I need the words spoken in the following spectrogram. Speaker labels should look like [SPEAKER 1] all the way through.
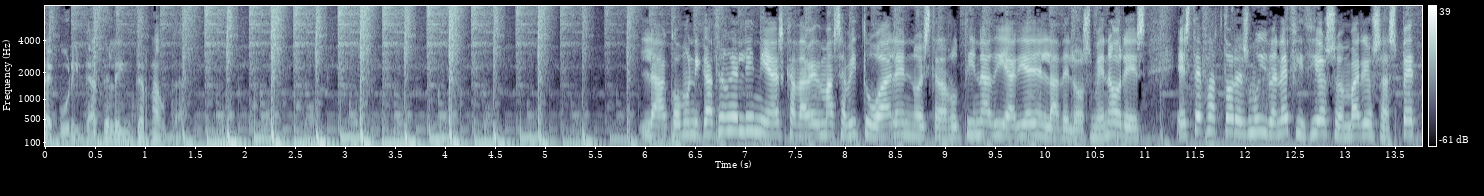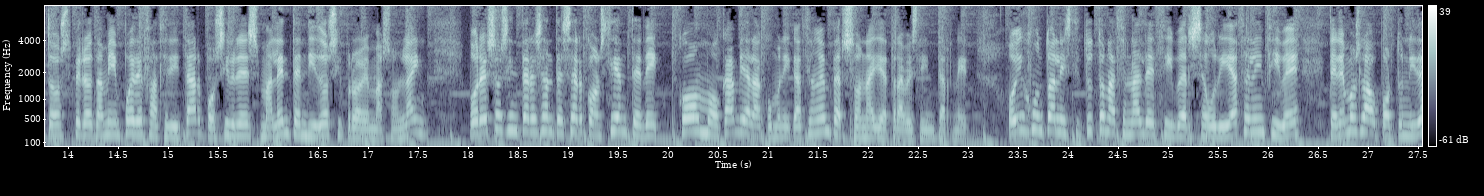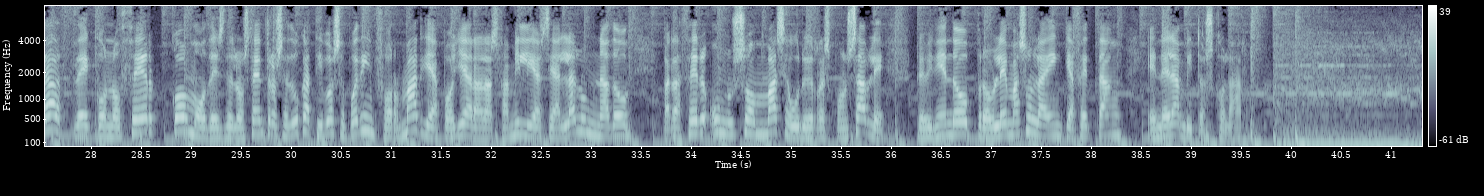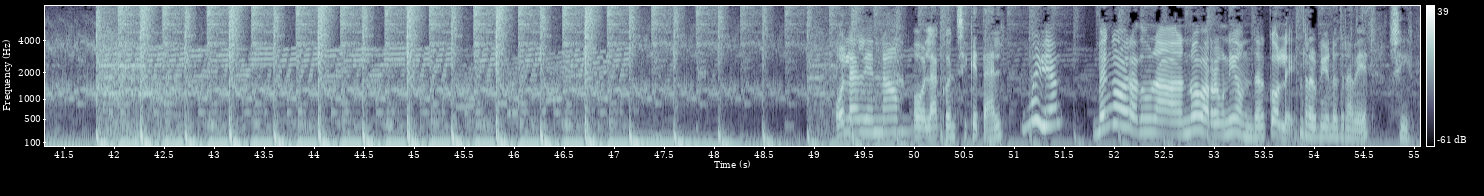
[SPEAKER 1] Seguridad del internauta.
[SPEAKER 2] La comunicación en línea es cada vez más habitual en nuestra rutina diaria y en la de los menores. Este factor es muy beneficioso en varios aspectos, pero también puede facilitar posibles malentendidos y problemas online. Por eso es interesante ser consciente de cómo cambia la comunicación en persona y a través de Internet. Hoy, junto al Instituto Nacional de Ciberseguridad, el INCIBE, tenemos la oportunidad de conocer cómo desde los centros educativos se puede informar y apoyar a las familias y al alumnado para hacer un uso más seguro y responsable, previniendo problemas online que afectan en el ámbito escolar. Hola Elena.
[SPEAKER 3] Hola Conchi, ¿qué tal?
[SPEAKER 2] Muy bien. Vengo ahora de una nueva reunión del cole.
[SPEAKER 3] ¿Reunión otra vez?
[SPEAKER 2] Sí.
